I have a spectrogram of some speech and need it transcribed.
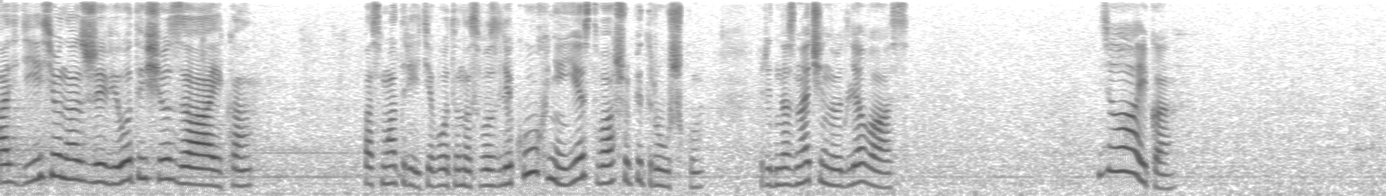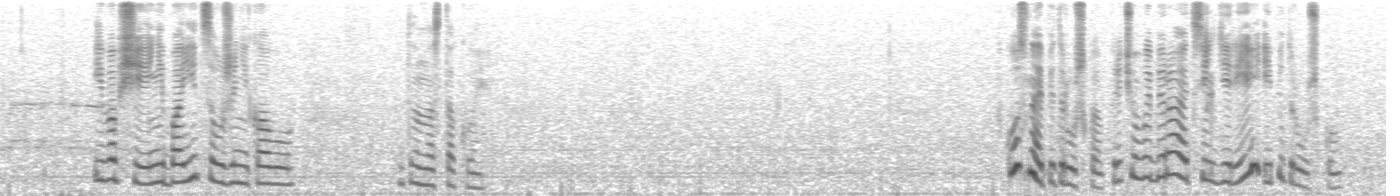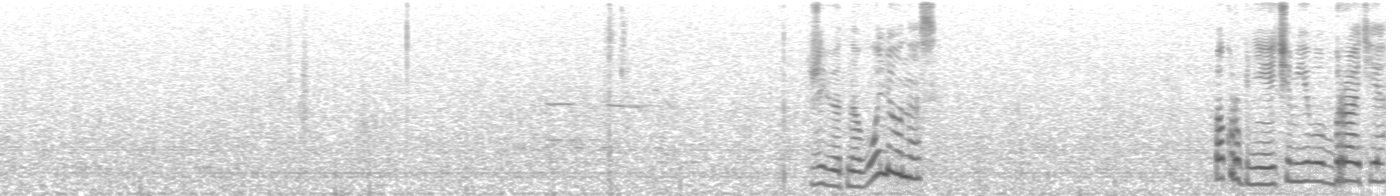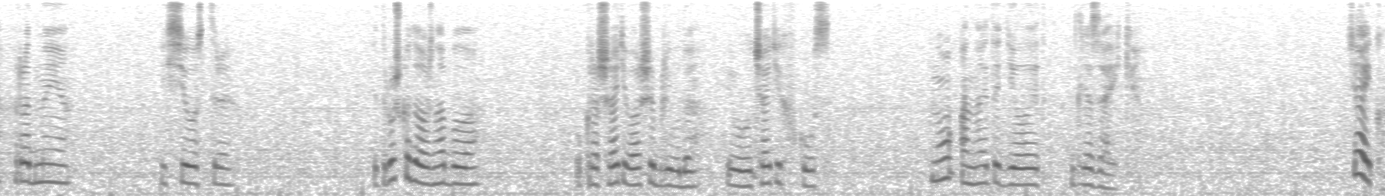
А здесь у нас живет еще зайка. Посмотрите, вот у нас возле кухни ест вашу петрушку, предназначенную для вас. Зайка. И вообще, не боится уже никого. Вот он у нас такой. Вкусная петрушка, причем выбирают сельдерей и петрушку. Живет на воле у нас. Покрупнее, чем его братья родные и сестры. Петрушка должна была украшать ваши блюда и улучшать их вкус. Но она это делает для зайки. Зайка.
